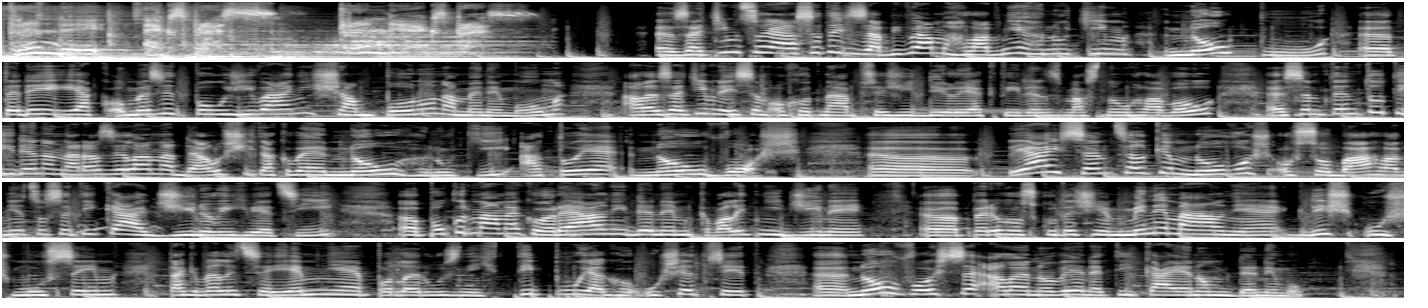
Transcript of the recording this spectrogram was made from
Trendy Express. Trendy Express. Zatímco já se teď zabývám hlavně hnutím no poo, eh, tedy jak omezit používání šampónu na minimum, ale zatím nejsem ochotná přežít díl jak týden s masnou hlavou, eh, jsem tento týden narazila na další takové no hnutí a to je no wash. Eh, já jsem celkem no wash osoba, hlavně co se týká džínových věcí. Pokud mám jako reálný denim kvalitní džíny, peru ho skutečně minimálně, když už musím, tak velice jemně podle různých typů, jak ho ušetřit. No wash se ale nově netýká jenom denimu.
